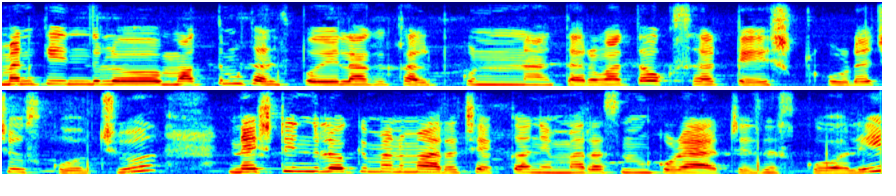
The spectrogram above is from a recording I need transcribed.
మనకి ఇందులో మొత్తం కలిసిపోయేలాగా కలుపుకున్న తర్వాత ఒకసారి టేస్ట్ కూడా చూసుకోవచ్చు. నెక్స్ట్ ఇందులోకి మనం అరచెక్క నిమ్మరసం కూడా యాడ్ చేసేసుకోవాలి.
